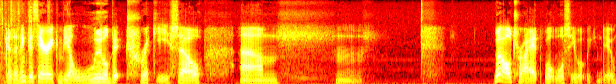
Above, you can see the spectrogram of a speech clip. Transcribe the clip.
Because I think this area can be a little bit tricky, so... Um, hmm. Well, I'll try it. We'll, we'll see what we can do.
